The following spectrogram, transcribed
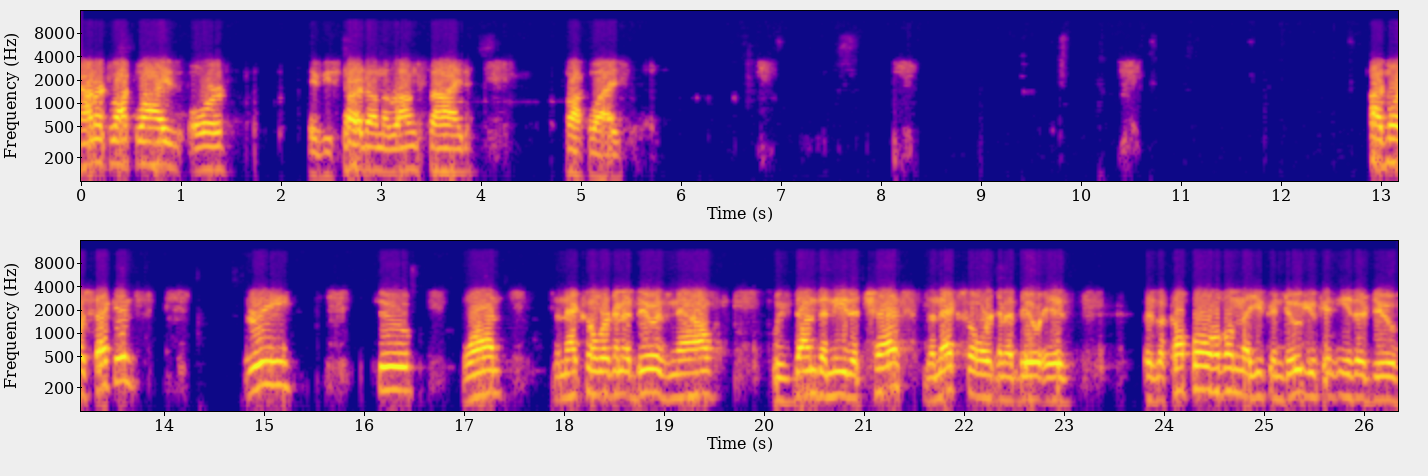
Counterclockwise, or if you started on the wrong side, clockwise. Five more seconds. Three, two, one. The next one we're gonna do is now we've done the knee to chest. The next one we're gonna do is there's a couple of them that you can do. You can either do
